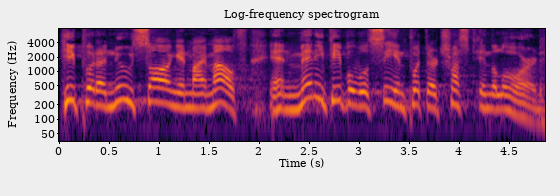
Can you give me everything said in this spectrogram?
He put a new song in my mouth, and many people will see and put their trust in the Lord.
